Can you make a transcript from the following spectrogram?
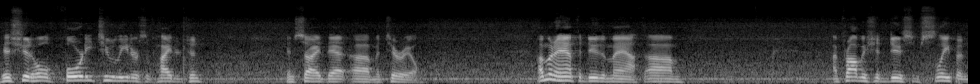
This should hold 42 liters of hydrogen inside that uh, material. I'm going to have to do the math. Um, I probably should do some sleeping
